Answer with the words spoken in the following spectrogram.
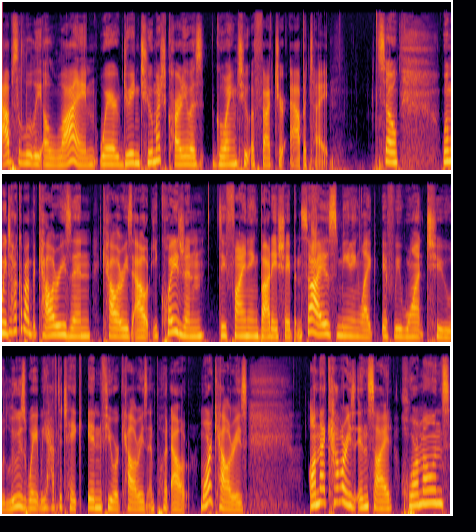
absolutely a line where doing too much cardio is going to affect your appetite. So when we talk about the calories in, calories out equation, defining body shape and size, meaning like if we want to lose weight, we have to take in fewer calories and put out more calories. On that calories inside, hormones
